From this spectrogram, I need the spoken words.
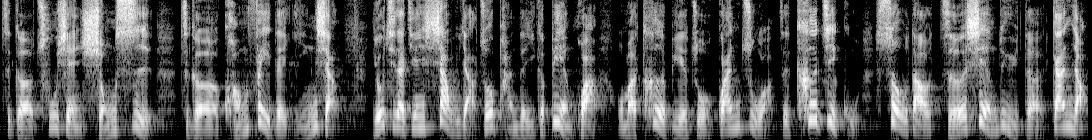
这个出现熊市这个狂吠的影响，尤其在今天下午亚洲盘的一个变化，我们要特别做关注啊。这科技股受到折现率的干扰，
